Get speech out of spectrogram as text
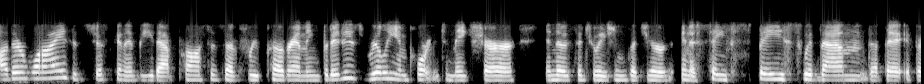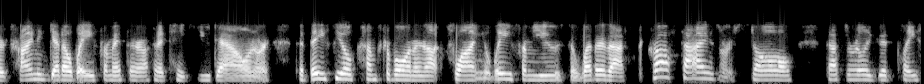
otherwise, it's just going to be that process of reprogramming. But it is really important to make sure in those situations that you're in a safe space with them, that they, if they're trying to get away from it, they're not going to take you down, or that they feel comfortable and are not flying away from you. So whether that's the cross ties or stall, that's a really good place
